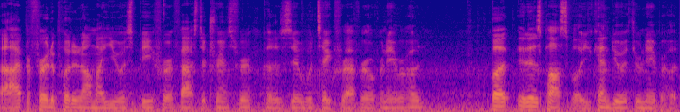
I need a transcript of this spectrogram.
Uh, I prefer to put it on my USB for a faster transfer because it would take forever over neighborhood. But it is possible. You can do it through neighborhood.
